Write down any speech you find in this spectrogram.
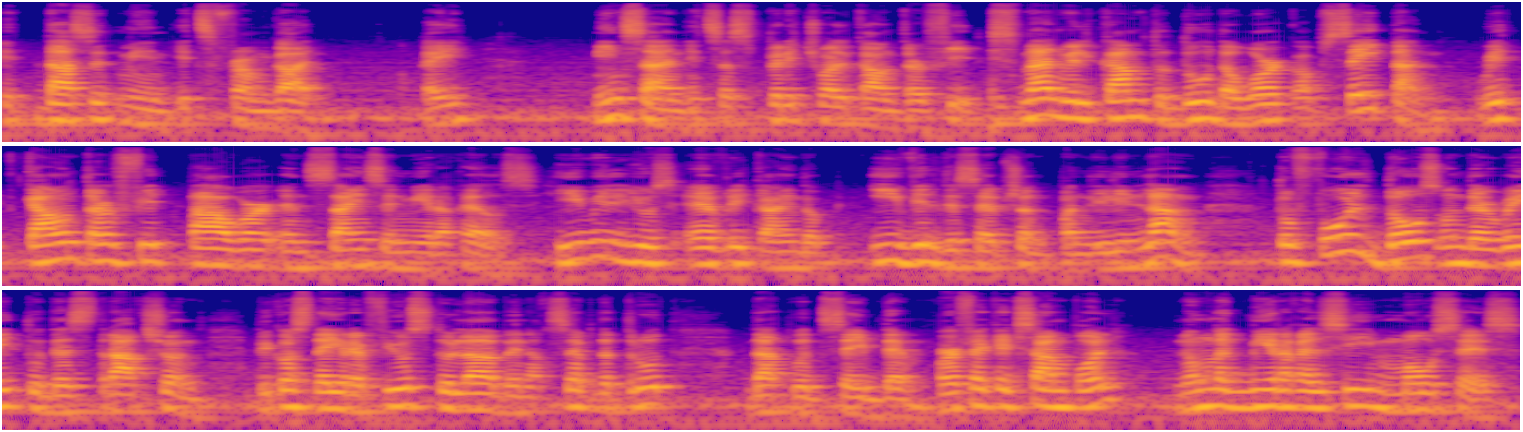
it doesn't mean it's from God. Okay? Minsan, it's a spiritual counterfeit. This man will come to do the work of Satan with counterfeit power and signs and miracles. He will use every kind of evil deception, panlilin lang, to fool those on their way to destruction because they refuse to love and accept the truth that would save them. Perfect example, nung nag-miracle si Moses.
